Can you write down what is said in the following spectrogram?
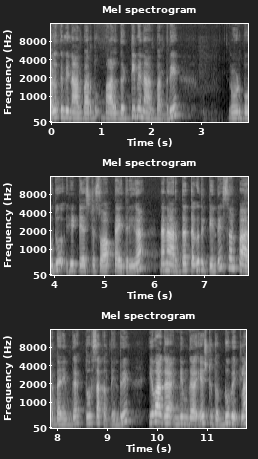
ಅಳಕು ಭೀ ನಾದಬಾರ್ದು. ಭಾಳ ಗಟ್ಟಿ ಭೀ ನಾದಬಾರ್ದು ರೀ. ನೋಡ್ಬೋದು ಹಿಟ್ಟು ಎಷ್ಟು ಸಾಫ್ಟ್ ಆಯ್ತು ರೀ ಈಗ. ನಾನು ಅರ್ಧ ತೆಗೆದಿಟ್ಟೇನಿ ರೀ ಸ್ವಲ್ಪ ಅರ್ಧ ನಿಮ್ಗೆ ತೋರ್ಸಕತ್ತೇನೆ ರೀ ಇವಾಗ ನಿಮ್ಗೆ ಎಷ್ಟು ದೊಡ್ಡ ಬೇಕಲ್ಲ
